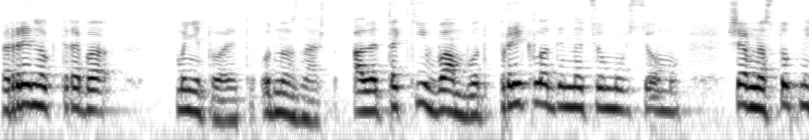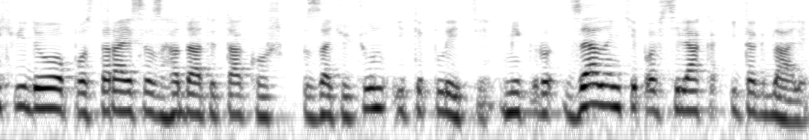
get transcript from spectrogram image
Ринок треба моніторити однозначно. Але такі вам от приклади на цьому всьому. Ще в наступних відео постараюся згадати також за тютюн і теплиці, мікрозелень, типа всіляка і так далі.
